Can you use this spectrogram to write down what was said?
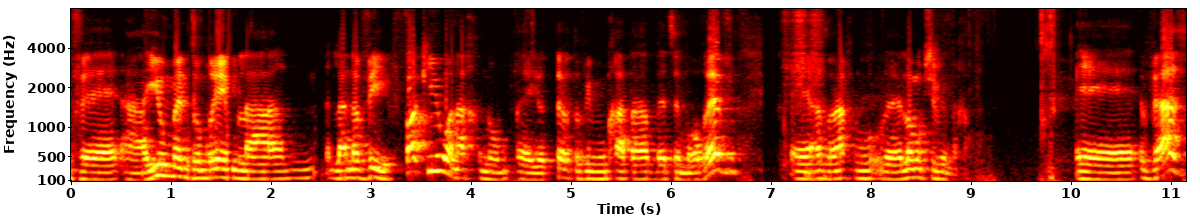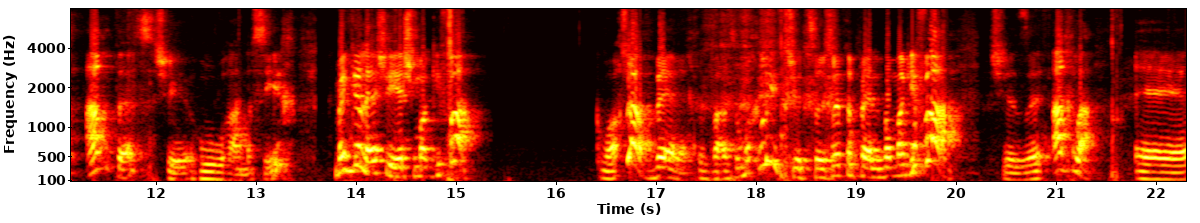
וה humans אומרים לנביא, fuck you, אנחנו uh, יותר טובים ממך, אתה בעצם מעורב, uh, אז אנחנו לא מקשיבים לך. אה, ואז ארטס, שהוא הנסיך, מגלה שיש מגיפה. כמו עכשיו בערך, ואז הוא מחליט שצריך לטפל במגפה, שזה אחלה. אה,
